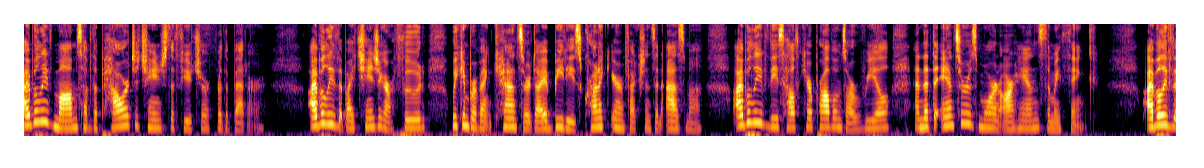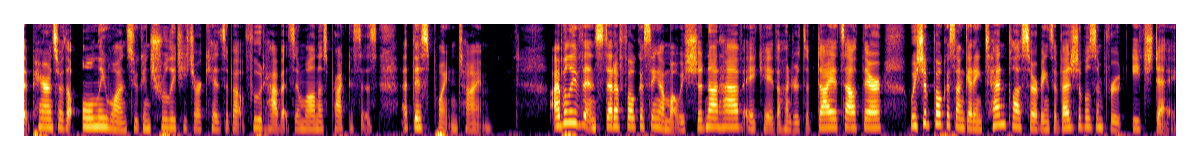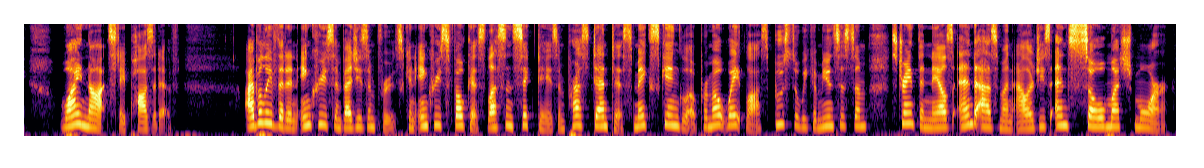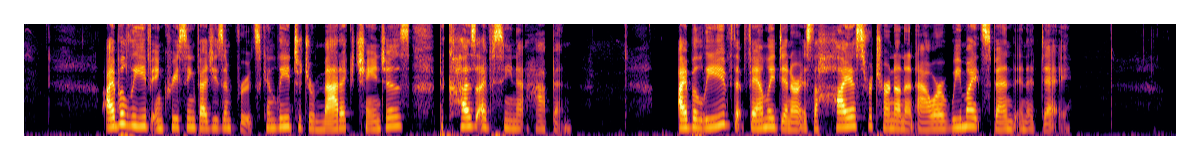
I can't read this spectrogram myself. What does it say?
I believe moms have the power to change the future for the better. I believe that by changing our food, we can prevent cancer, diabetes, chronic ear infections, and asthma. I believe these healthcare problems are real and that the answer is more in our hands than we think. I believe that parents are the only ones who can truly teach our kids about food habits and wellness practices at this point in time. I believe that instead of focusing on what we should not have, aka the hundreds of diets out there, we should focus on getting 10 plus servings of vegetables and fruit each day. Why not stay positive? I believe that an increase in veggies and fruits can increase focus, lessen sick days, impress dentists, make skin glow, promote weight loss, boost a weak immune system, strengthen nails and asthma and allergies, and so much more. I believe increasing veggies and fruits can lead to dramatic changes because I've seen it happen. I believe that family dinner is the highest return on an hour we might spend in a day.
